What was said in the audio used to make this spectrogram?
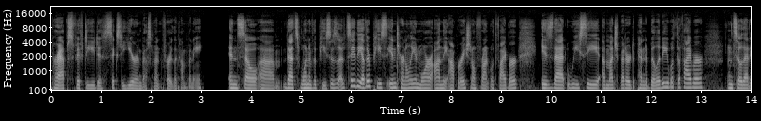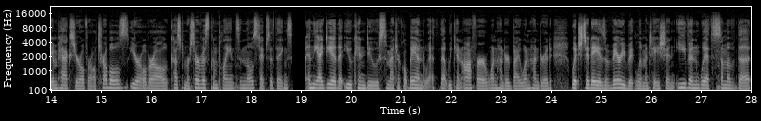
perhaps 50 to 60 year investment for the company. And so um, that's one of the pieces. I'd say the other piece internally and more on the operational front with fiber is that we see a much better dependability with the fiber. And so that impacts your overall troubles, your overall customer service complaints, and those types of things and the idea that you can do symmetrical bandwidth, that we can offer 100 by 100, which today is a very big limitation, even with some of the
